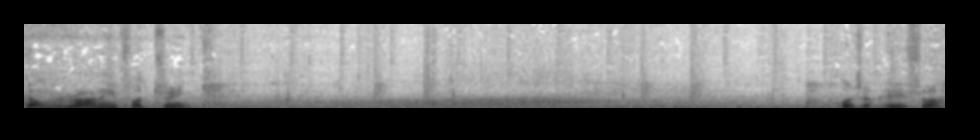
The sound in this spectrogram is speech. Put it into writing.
Don't running for drink，或者可以说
